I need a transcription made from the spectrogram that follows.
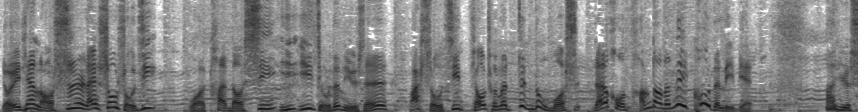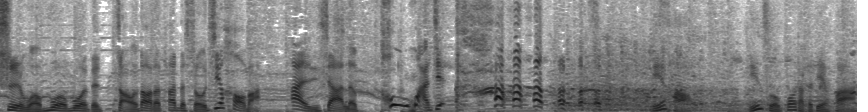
有一天老师来收手机，我看到心仪已久的女神把手机调成了震动模式，然后藏到了内裤的里边。啊，于是我默默的找到了她的手机号码，按下了通话键。您好，您所拨打的电话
